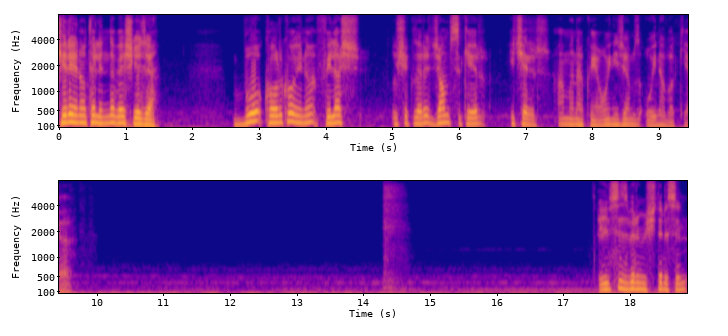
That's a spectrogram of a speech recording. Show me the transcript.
Şirin Oteli'nde 5 gece. Bu korku oyunu flash ışıkları jump scare içerir. Amına koyayım oynayacağımız oyuna bak ya. Evsiz bir müşterisin.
